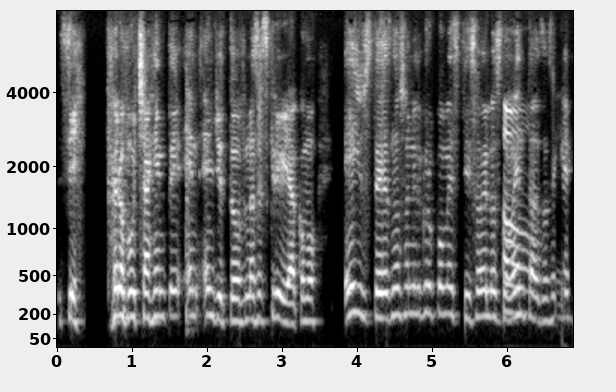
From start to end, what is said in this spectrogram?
Sí, pero mucha gente en, en YouTube nos escribía como, hey, ustedes no son el grupo mestizo de los noventas, no sé qué.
